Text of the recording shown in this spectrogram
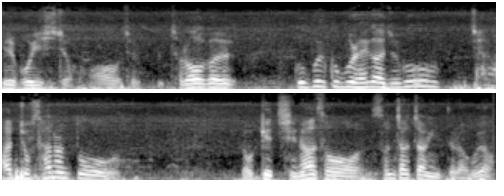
길 보이시죠? 어, 저, 저걸 꾸불꾸불 해가지고 저쪽 산은 또 몇 개 지나서 선착장이 있더라고요.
